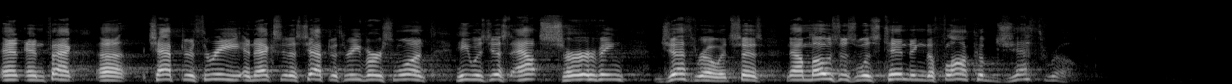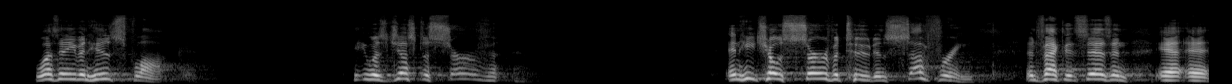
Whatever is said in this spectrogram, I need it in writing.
And, and in fact, uh, chapter 3 in Exodus chapter 3, verse 1, he was just out serving Jethro. It says, Now Moses was tending the flock of Jethro. It wasn't even his flock, he was just a servant. And he chose servitude and suffering. In fact, it says in, uh, uh,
